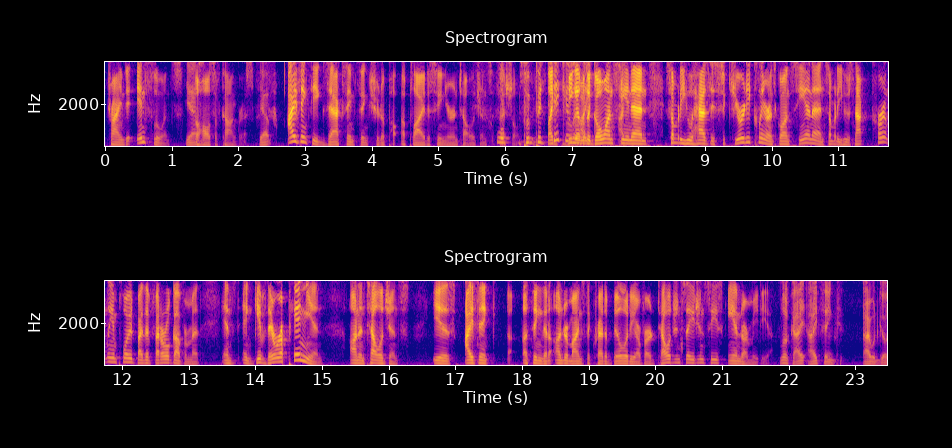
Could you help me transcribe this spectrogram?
trying to influence Yes. the halls of Congress. Yep. I think the exact same thing should ap- apply to senior intelligence Well, officials. p- like being able to go on CNN, somebody who has a security clearance go on CNN, somebody who's not currently employed by the federal government, and and give their opinion on intelligence is, I think, a- thing that undermines the credibility of our intelligence agencies and our media. Look, I, I think I would go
